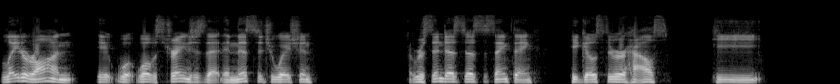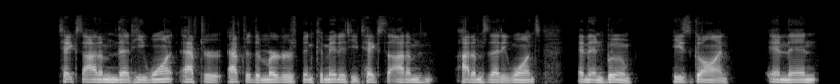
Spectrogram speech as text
later on, it what, what was strange is that in this situation, Resendiz does the same thing. He goes through her house. He takes item that he want after after the murder's been committed. He takes the item items that he wants, and then boom, he's gone. And then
